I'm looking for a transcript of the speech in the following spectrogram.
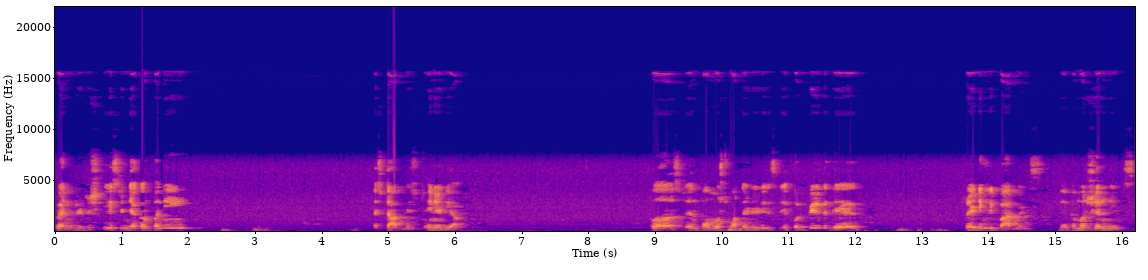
When British East India Company established in India, first and foremost what they did is they fulfilled their trading requirements, their commercial needs.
